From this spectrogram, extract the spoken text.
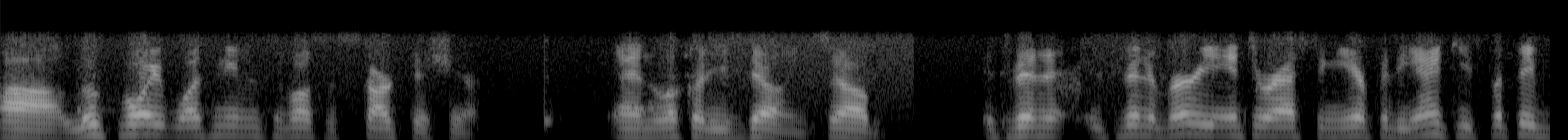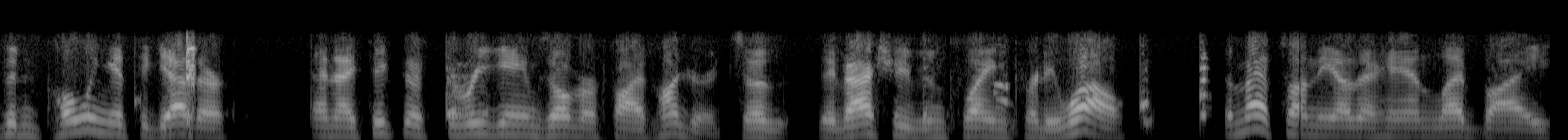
Uh, Luke Voit wasn't even supposed to start this year, and look what he's doing. So it's been it's been a very interesting year for the Yankees, but they've been pulling it together, and I think they're three games over 500. So they've actually been playing pretty well. The Mets, on the other hand, led by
